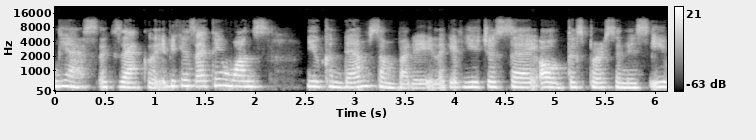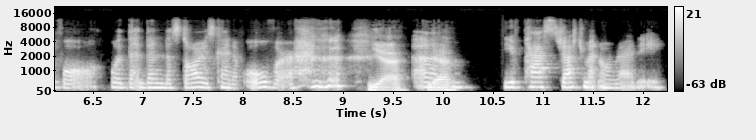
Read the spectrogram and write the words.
Yes, exactly. Because I think once you condemn somebody, like if you just say, "Oh, this person is evil," well, then then the story is kind of over. yeah, um, yeah. You've passed judgment already.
